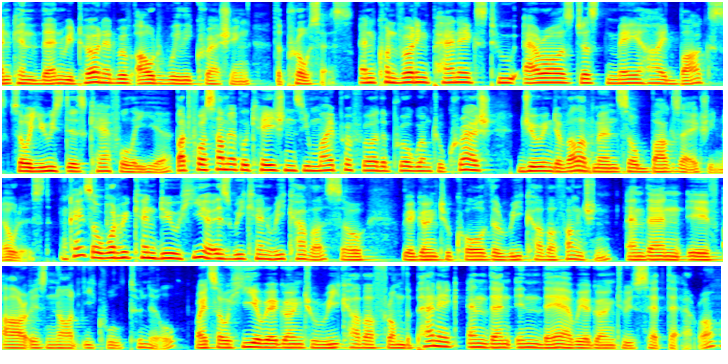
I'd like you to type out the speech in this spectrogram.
and can then return it without really crashing the process. And converting panics to errors just may hide bugs, so use this carefully here. But for some applications, you might prefer the program to crash during development so bugs are actually noticed. Okay, so what we can do here is we can recover. So we are going to call the recover function. And then if r is not equal to nil, right? So here we're going to recover from the panic and then in there we are going to set the error.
